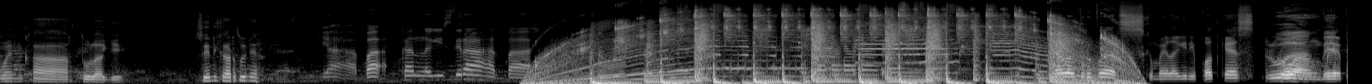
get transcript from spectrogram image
main kartu lagi. Sini kartunya. Ya, Pak, kan lagi istirahat, Pak. Halo Troopers, kembali lagi di podcast Ruang BP.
